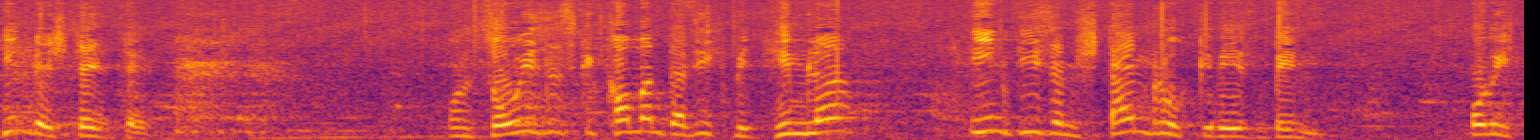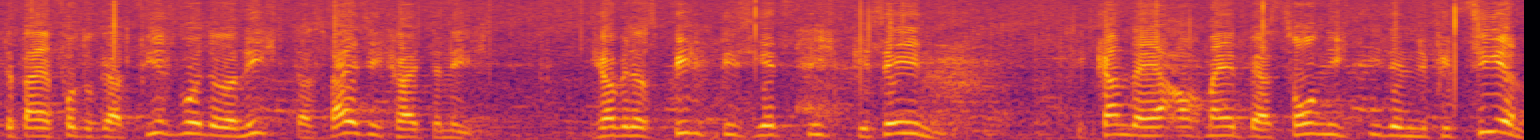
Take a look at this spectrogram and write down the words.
hinbestellte. Und so ist es gekommen, dass ich mit Himmler in diesem Steinbruch gewesen bin. Ob ich dabei fotografiert wurde oder nicht, das weiß ich heute nicht. Ich habe das Bild bis jetzt nicht gesehen. Ich kann daher auch meine Person nicht identifizieren.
